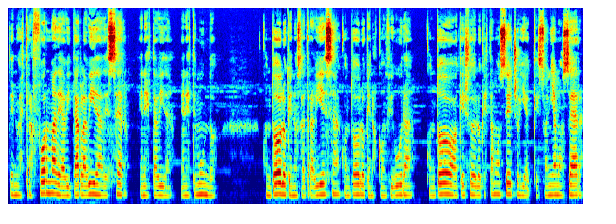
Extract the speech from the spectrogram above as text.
de nuestra forma de habitar la vida, de ser en esta vida, en este mundo, con todo lo que nos atraviesa, con todo lo que nos configura, con todo aquello de lo que estamos hechos y que soñamos ser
